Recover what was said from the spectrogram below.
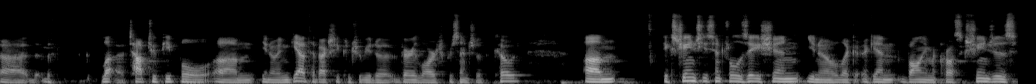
uh, the, the, top two people, um, you know, in Geth have actually contributed a very large percentage of the code. Um, exchange decentralization, you know, like again, volume across exchanges,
